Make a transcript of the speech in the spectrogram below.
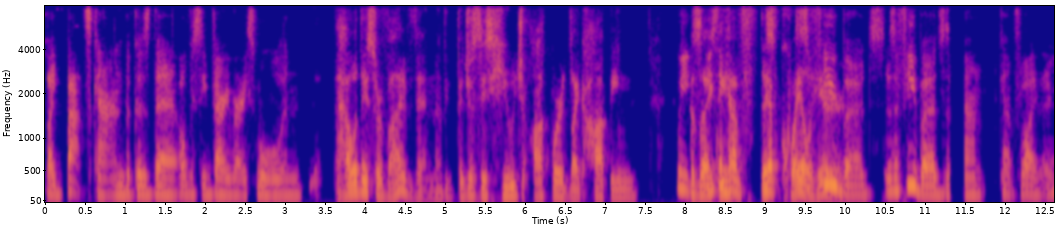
like bats can because they're obviously very, very small and How would they survive then? I think they're just these huge, awkward, like hopping. we Because like we have we have quail there's a few here. birds. There's a few birds that can't can't fly though.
